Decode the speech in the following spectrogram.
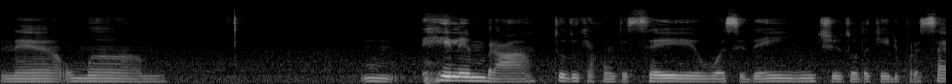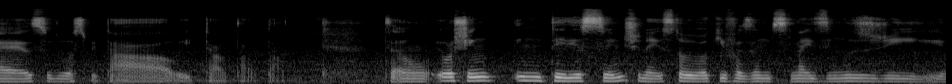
né, uma relembrar tudo o que aconteceu, o acidente, todo aquele processo do hospital e tal, tal, tal. Então, eu achei interessante, né? Estou eu aqui fazendo sinaizinhos de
